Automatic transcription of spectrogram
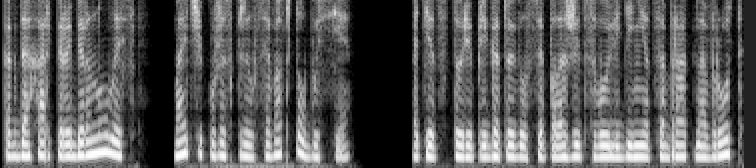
Когда Харпер обернулась, мальчик уже скрылся в автобусе. Отец Тори приготовился положить свой леденец обратно в рот,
